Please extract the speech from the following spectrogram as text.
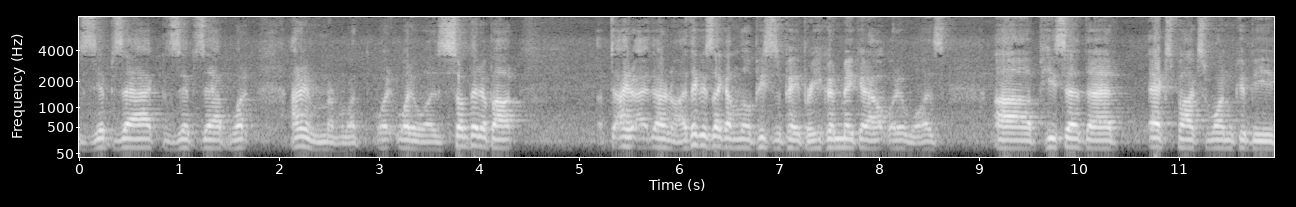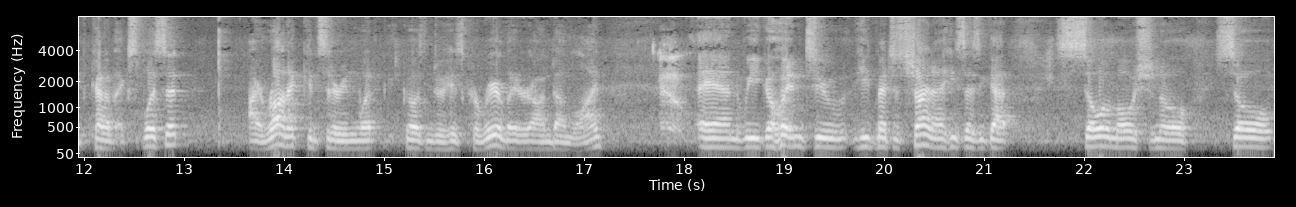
Zip Zack, Zip Zap, what I don't even remember what, what, what it was. Something about I, I, don't know. I think it was like on little pieces of paper. He couldn't make it out what it was. Uh, he said that X-Pac's one could be kind of explicit, ironic considering what goes into his career later on down the line. And we go into he mentions Chyna. He says he got so emotional, so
